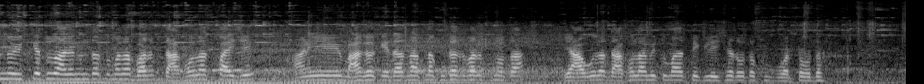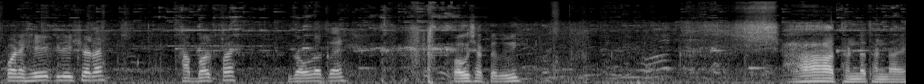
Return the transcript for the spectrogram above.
मित्रांनो इतक्या दूर आल्यानंतर तुम्हाला बर्फ दाखवलाच पाहिजे. आणि मागं केदारनाथला कुठंच बर्फ नव्हता. या अगोदर दाखवला मी तुम्हाला ते ग्लेशियर होतं खूप वरतं होतं. पण हे ग्लेशियर आहे. हा बर्फ आहे. जवळच आहे. पाहू शकता तुम्ही. हा थंड थंड आहे.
